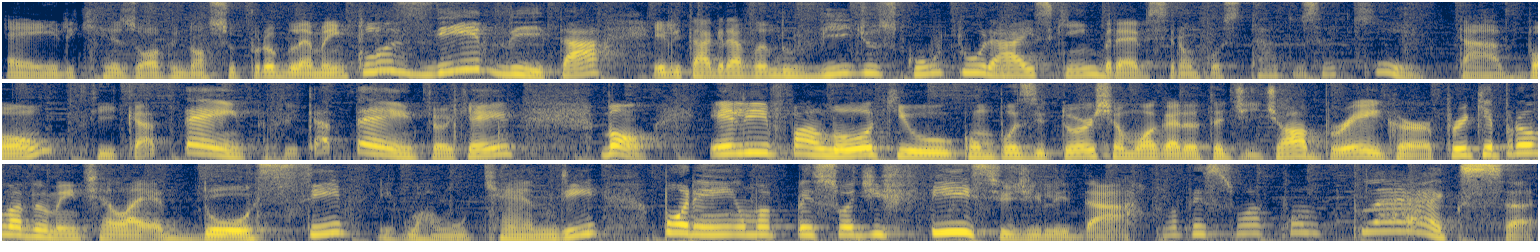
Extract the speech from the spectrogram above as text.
é ele que resolve nosso problema. Inclusive, tá? Ele tá gravando vídeos culturais que em breve serão postados aqui, tá bom? Fica atento, fica atento, ok? Bom, ele falou que o compositor chamou chamou a garota de Jawbreaker porque provavelmente ela é doce, igual o Candy, porém uma pessoa difícil de lidar, uma pessoa complexa.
